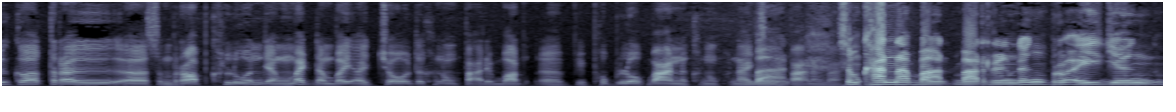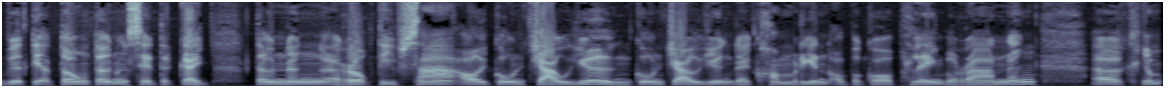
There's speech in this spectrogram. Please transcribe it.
ឬក៏ត្រូវសម្របខ្លួនយ៉ាងម៉េចដើម្បីឲ្យចូលទៅក្នុងបរិបទពិភពលោកបាននៅក្នុងផ្នែកសិល្បៈហ្នឹងបាទសំខាន់ណាស់បាទបាទរឿងហ្នឹងព្រោះអីយើងវាតាក់ទងទៅនឹងសេដ្ឋកិច្ចទៅនឹងរកទីផ្សារឲ្យកូនចៅយើង កូនចៅយើងដែលខំរៀនឧបករណ៍ភ្លេងបុរាណហ្នឹងខ្ញុំ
